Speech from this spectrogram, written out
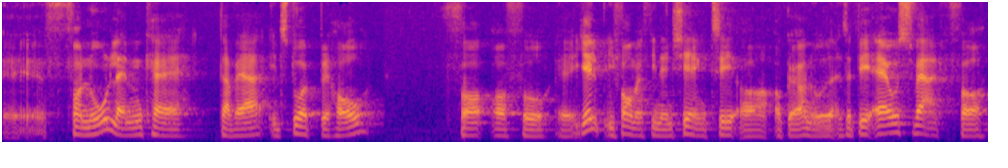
øh, for nogle lande kan der være et stort behov for at få øh, hjælp i form af finansiering til at, at gøre noget. Altså det er jo svært for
